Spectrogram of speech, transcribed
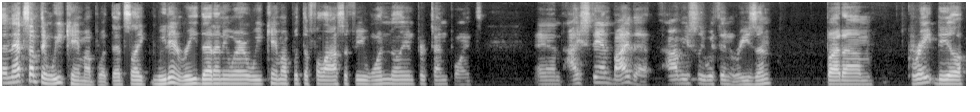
and that's something we came up with. That's like we didn't read that anywhere. We came up with the philosophy: one million per ten points, and I stand by that. Obviously within reason, but um, great deal.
